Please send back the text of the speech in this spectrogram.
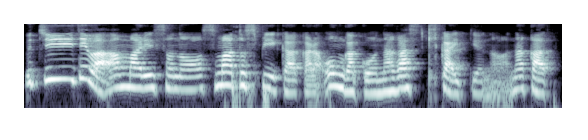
うちではあんまりそのスマートスピーカーから音楽を流す機会っていうのはなかった。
